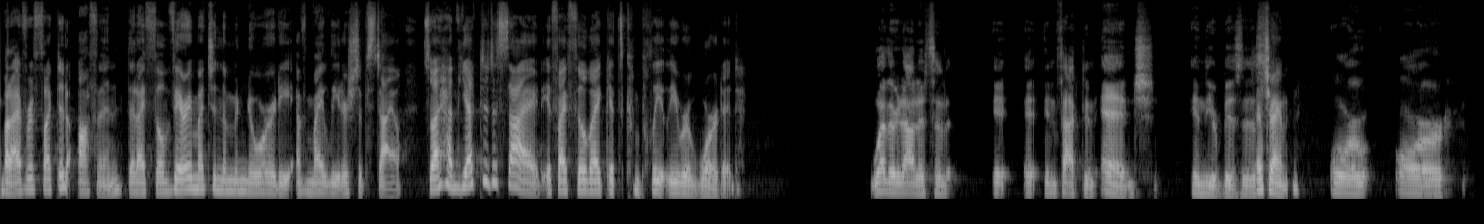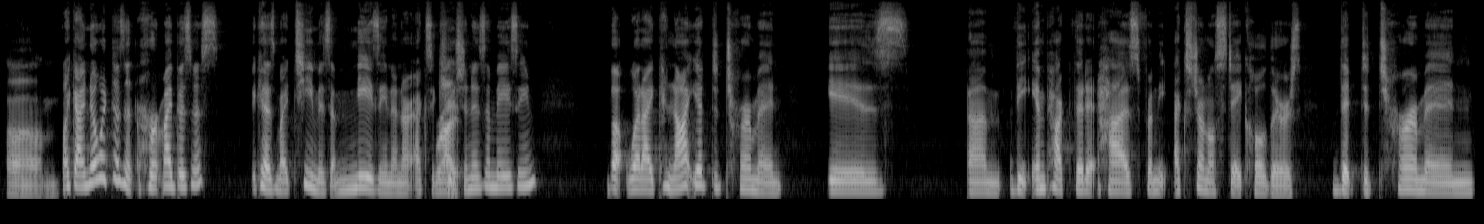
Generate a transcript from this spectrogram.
But I've reflected often that I feel very much in the minority of my leadership style. So I have yet to decide if I feel like it's completely rewarded. Whether or not it's an, in fact, an edge in your business. That's right. Or, or um, like I know it doesn't hurt my business because my team is amazing and our execution right. is amazing. But what I cannot yet determine is um, the impact that it has from the external stakeholders that determine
